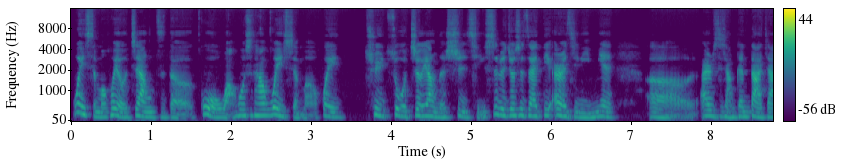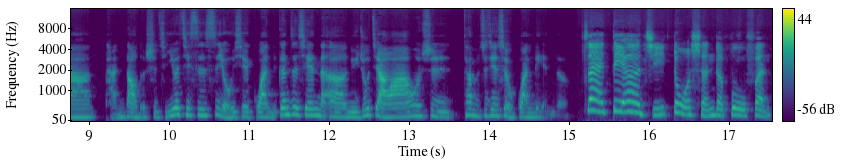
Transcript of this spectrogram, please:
为什么会有这样子的过往，或是他为什么会去做这样的事情？是不是就是在第二集里面，呃，艾瑞斯想跟大家谈到的事情，因为其实是有一些关跟这些呃女主角啊，或是他们之间是有关联的。在第二集堕神的部分，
